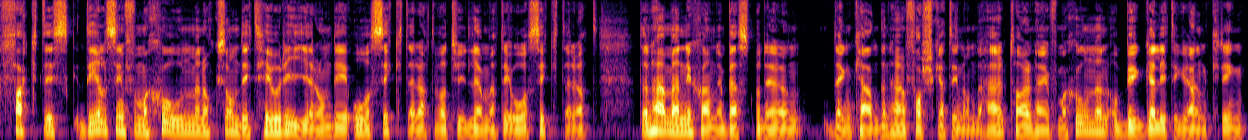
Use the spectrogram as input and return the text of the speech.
faktisk, dels information men också om det är teorier, om det är åsikter, att vara tydliga med att det är åsikter. Att den här människan är bäst på det den, den kan, den här har forskat inom det här, tar den här informationen och bygga lite grann kring,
